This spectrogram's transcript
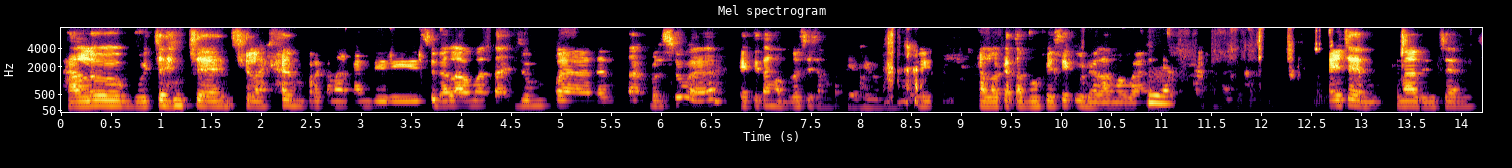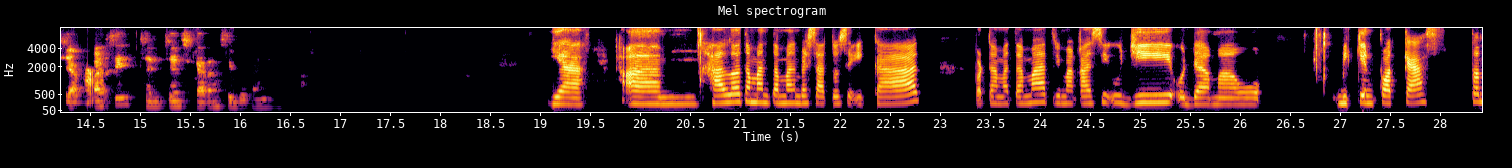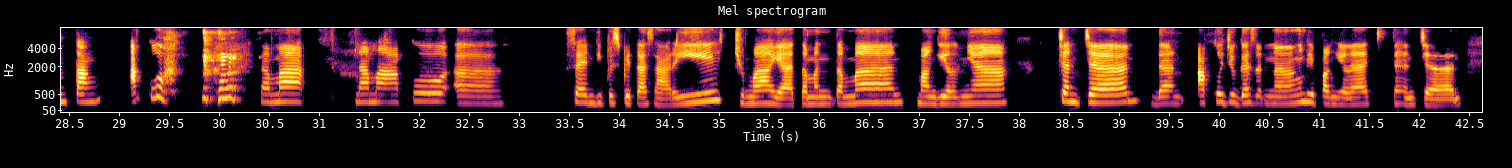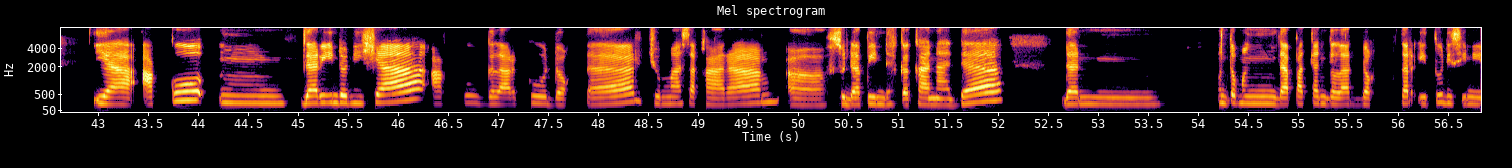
Halo Bu Chen, silakan perkenalkan diri. Sudah lama tak jumpa dan tak bersua. Eh kita ngobrol sih sempat ya. Tapi kalau ketemu fisik udah lama banget. Iya. Eh hey, Chen, kenalin Chen. Siapa sih Chen Chen sekarang sibukannya? Ya, um, halo teman-teman bersatu seikat. Pertama-tama terima kasih Uji udah mau bikin podcast tentang aku nama nama aku uh, Sandy Puspitasari, cuma ya teman-teman manggilnya Chen-Chen dan aku juga senang dipanggilnya Chen-Chen. Ya, aku mm, dari Indonesia, aku gelarku dokter, cuma sekarang uh, sudah pindah ke Kanada dan untuk mendapatkan gelar dokter itu di sini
